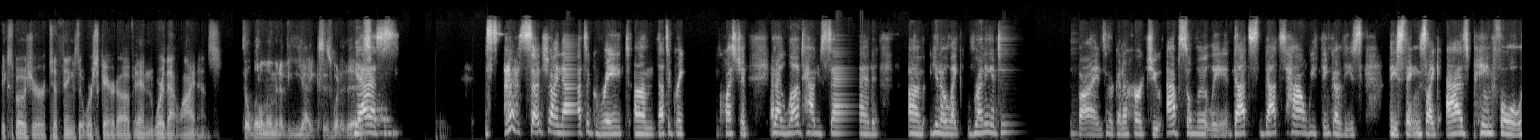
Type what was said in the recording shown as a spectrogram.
exposure to things that we're scared of and where that line is? It's a little moment of yikes is what it is. Yes. Sunshine that's a great um that's a great question. And i loved how you said um you know like running into vines are going to hurt you. Absolutely. That's that's how we think of these these things like as painful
